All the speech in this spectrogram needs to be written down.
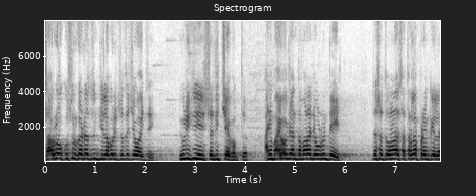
सावरगाव कुसूर गटातून जिल्हा परिषद सदस्य व्हायचं. सदिच्छा आहे फक्त. आणि मायबाप जनता मला निवडून देईल. जसं दोन हजार सतराला प्रेम केलं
